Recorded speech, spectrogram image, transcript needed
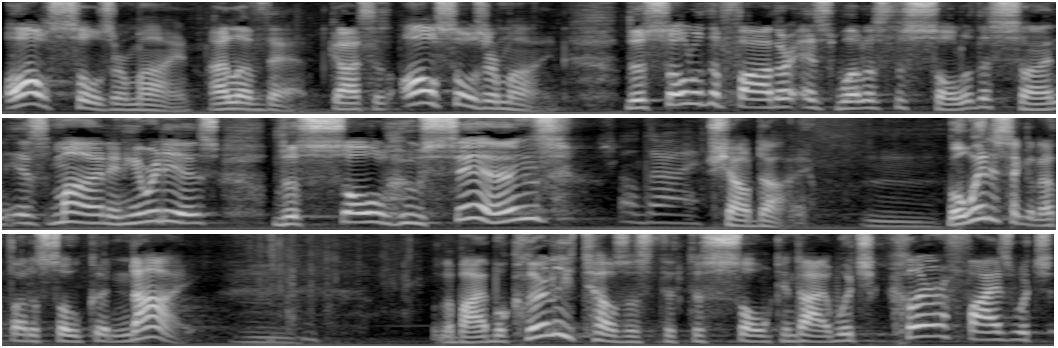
all souls are mine. I love that. God says, All souls are mine. The soul of the Father as well as the soul of the Son is mine. And here it is the soul who sins shall die. Shall die. Mm. But wait a second, I thought a soul couldn't die. Mm. The Bible clearly tells us that the soul can die, which clarifies, which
